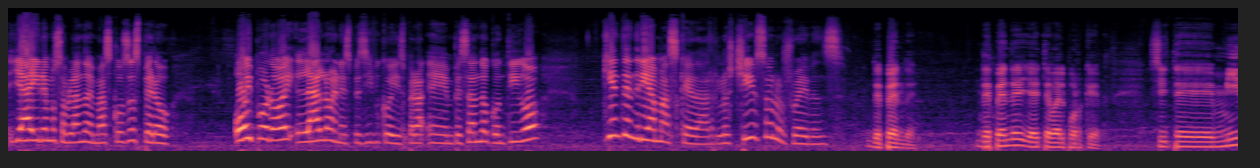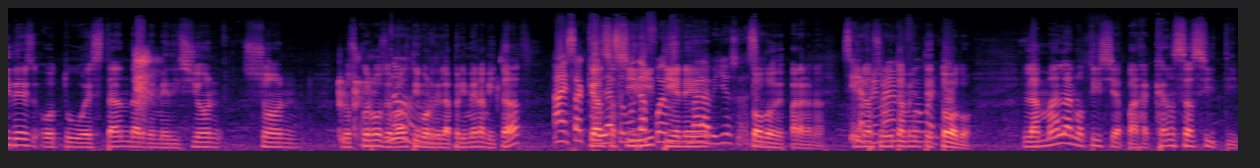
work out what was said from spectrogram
ya iremos hablando de más cosas, pero hoy por hoy, Lalo en específico y eh, empezando contigo, ¿quién tendría más que dar? ¿Los Chiefs o los Ravens? Depende. Depende y ahí te va el porqué. Si te mides o tu estándar de medición son los cuervos de Baltimore de la primera mitad, ah, exacto. Kansas City tiene todo para ganar. tiene absolutamente todo. La mala noticia para Kansas City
